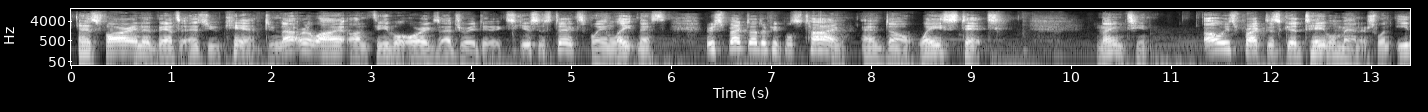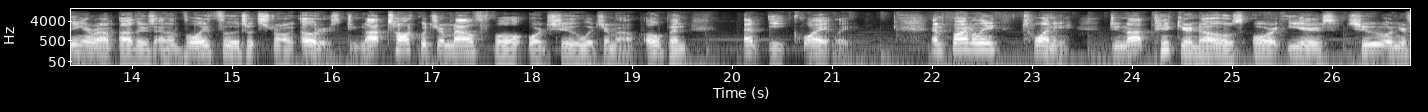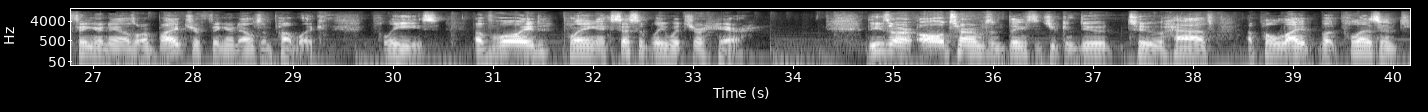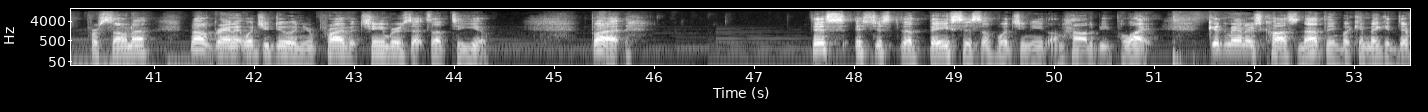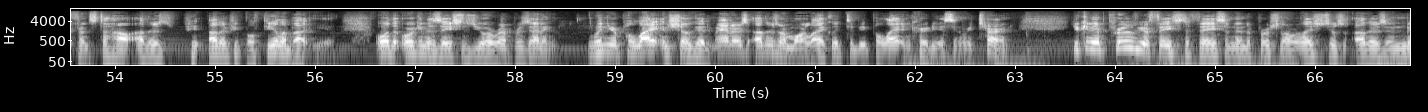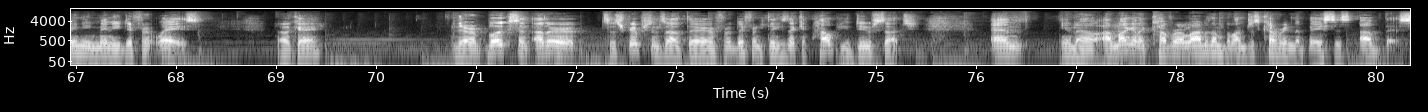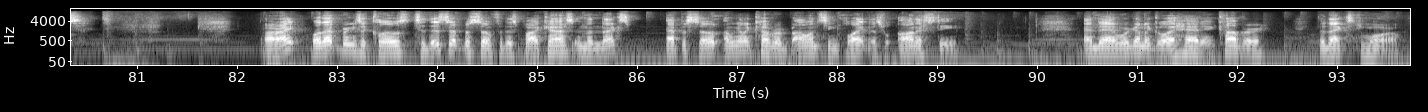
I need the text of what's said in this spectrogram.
as far in advance as you can. Do not rely on feeble or exaggerated excuses to explain lateness. Respect other people's time and don't waste it. 19. Always practice good table manners when eating around others and avoid foods with strong odors. Do not talk with your mouth full or chew with your mouth open and eat quietly. And finally, 20. Do not pick your nose or ears, chew on your fingernails, or bite your fingernails in public please avoid playing excessively with your hair. These are all terms and things that you can do to have a polite but pleasant persona. Now, granted, what you do in your private chambers, that's up to you. But this is just the basis of what you need on how to be polite. Good manners cost nothing but can make a difference to how others other people feel about you or the organizations you are representing. When you're polite and show good manners, others are more likely to be polite and courteous in return. You can improve your face to face and interpersonal relationships with others in many, many different ways. Okay? There are books and other subscriptions out there for different things that can help you do such. And, you know, I'm not going to cover a lot of them, but I'm just covering the basis of this. All right. Well, that brings a close to this episode for this podcast. In the next episode, I'm going to cover balancing politeness with honesty. And then we're going to go ahead and cover the next tomorrow.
